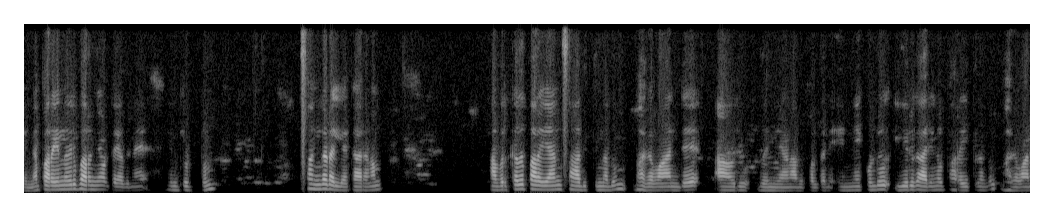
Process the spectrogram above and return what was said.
പിന്നെ പറയുന്നവർ പറഞ്ഞോട്ടെ അതിനെ എനിക്കൊട്ടും സങ്കടമില്ല. കാരണം അവർക്കത് പറയാൻ സാധിക്കുന്നതും ഭഗവാന്റെ ആ ഒരു തന്നെയാണ്. അതുപോലെ തന്നെ എന്നെ കൊണ്ട് ഈ ഒരു കാര്യങ്ങൾ പറയിക്കുന്നതും ഭഗവാൻ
